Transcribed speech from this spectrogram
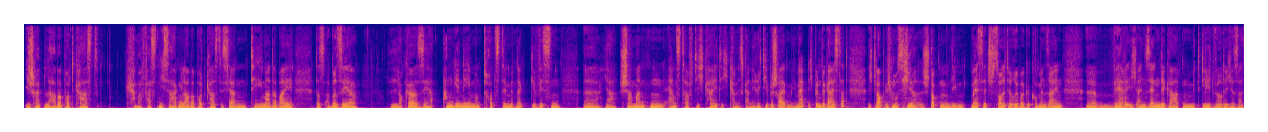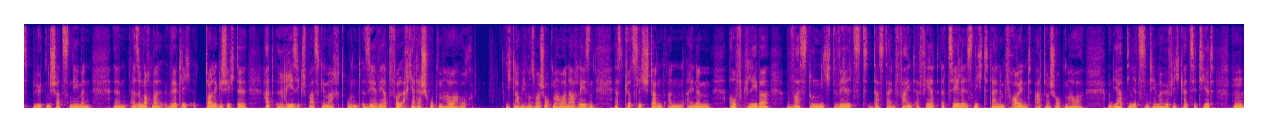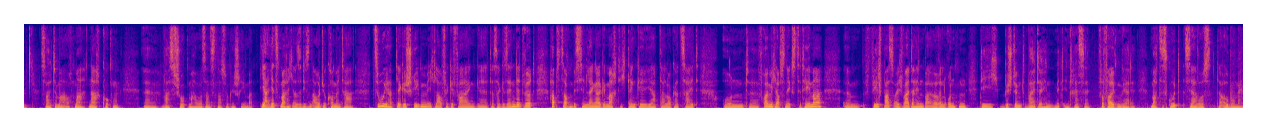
ihr schreibt Laber-Podcast, kann man fast nicht sagen. Laber-Podcast ist ja ein Thema dabei, das aber sehr locker, sehr angenehm und trotzdem mit einer gewissen äh, ja, charmanten Ernsthaftigkeit. Ich kann es gar nicht richtig beschreiben. Ihr merkt, ich bin begeistert. Ich glaube, ich muss hier stoppen. Die Message sollte rübergekommen sein. Äh, wäre ich ein Sendegartenmitglied, würde ich es als Blütenschatz nehmen. Ähm, also nochmal, wirklich tolle Geschichte, hat riesig Spaß gemacht und sehr wertvoll. Ach ja, der Schopenhauer auch ich glaube, ich muss mal Schopenhauer nachlesen. Erst kürzlich stand an einem Aufkleber, was du nicht willst, dass dein Feind erfährt, erzähle es nicht deinem Freund, Arthur Schopenhauer. Und ihr habt ihn jetzt zum Thema Höflichkeit zitiert. Hm, sollte man auch mal nachgucken, was Schopenhauer sonst noch so geschrieben hat. Ja, jetzt mache ich also diesen Audiokommentar zu. Ihr habt ja geschrieben, ich laufe Gefahr, äh, dass er gesendet wird. Hab's jetzt auch ein bisschen länger gemacht. Ich denke, ihr habt da locker Zeit und äh, freue mich aufs nächste Thema. Ähm, viel Spaß euch weiterhin bei euren Runden, die ich bestimmt weiterhin mit Interesse verfolgen werde. Macht es gut. Servus, der Oboman.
